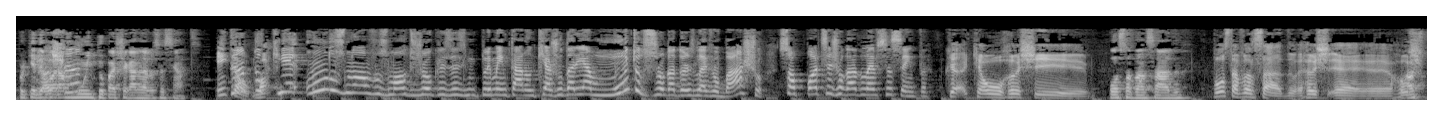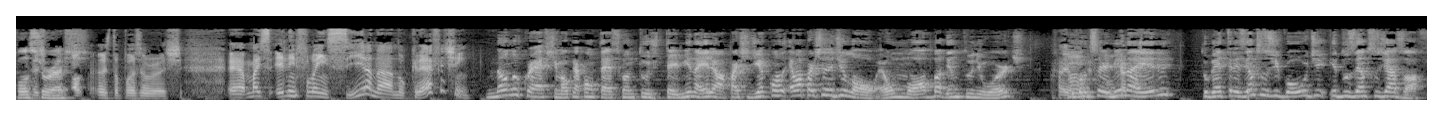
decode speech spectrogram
porque demora acho... muito para chegar no level 60. Então, Tanto mas... que um dos novos modos de jogo que eles implementaram que ajudaria muito os jogadores level baixo, só pode ser jogado level 60. Que, que é o Rush... Posto avançado posto avançado. Rush, é, é rush, post rush. rush. Post rush. É, mas ele influencia na, no crafting? Não no crafting, mas o que acontece quando tu termina ele é uma partidinha. É uma partida de LoL. É um MOBA dentro do New World. Aí, e quando termina ele, tu ganha 300 de gold e 200 de Azoth.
